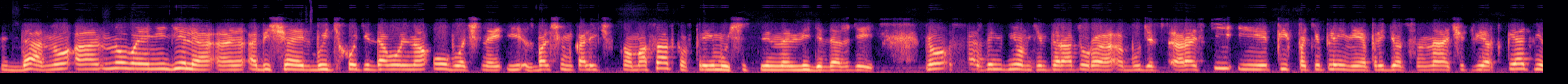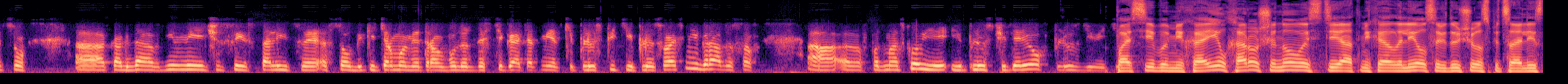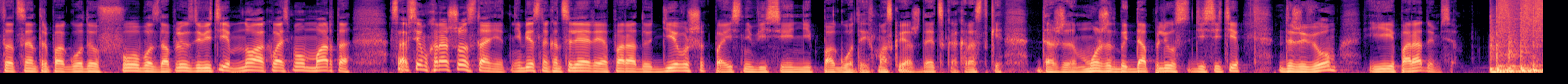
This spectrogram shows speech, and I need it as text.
Да, ну а новая неделя э, обещает быть хоть и довольно облачной и с большим количеством осадков, преимущественно в виде дождей, но с каждым днем температура будет расти и пик потепления придется на четверг-пятницу. А, когда в дневные часы в столице столбики термометров будут достигать отметки плюс 5, плюс 8 градусов, а э, в Подмосковье и плюс 4, плюс 9. Спасибо, Михаил. Хорошие новости от Михаила Леуса, ведущего специалиста Центра погоды ФОБОС до плюс 9. Ну а к 8 марта совсем хорошо станет. Небесная канцелярия порадует девушек поистине весенней погодой. В Москве ожидается как раз-таки даже, может быть, до плюс 10. Доживем и порадуемся.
